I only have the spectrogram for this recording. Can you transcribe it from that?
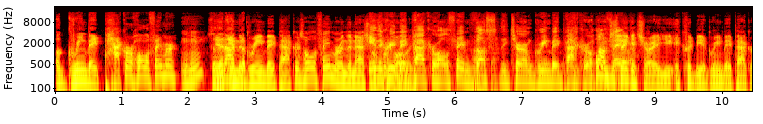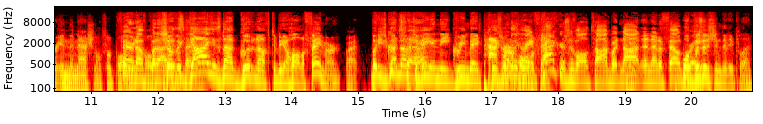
A Green Bay Packer Hall of Famer. Mm-hmm. So in, they're not in the, the Green Bay Packers Hall of Fame or in the National in the Green Bay League? Packer Hall of Fame. Thus, the term Green Bay Packer Hall Well, I'm just Famer. making sure you, it could be a Green Bay Packer in the National Football Fair League enough, Hall but of I So the guy that. is not good enough to be a Hall of Famer, right. but he's good That's enough to be in the Green Bay Packer He's one of the Hall great of Packers of all time, but not an NFL What position did he play? Um,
